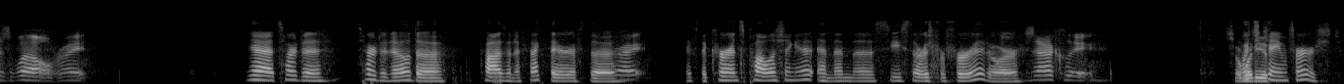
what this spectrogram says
as well, right? yeah, it's hard to it's hard to know the cause and effect there if the Right, if the current's polishing it and then the sea stars prefer it or exactly. So what which do you, came first.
